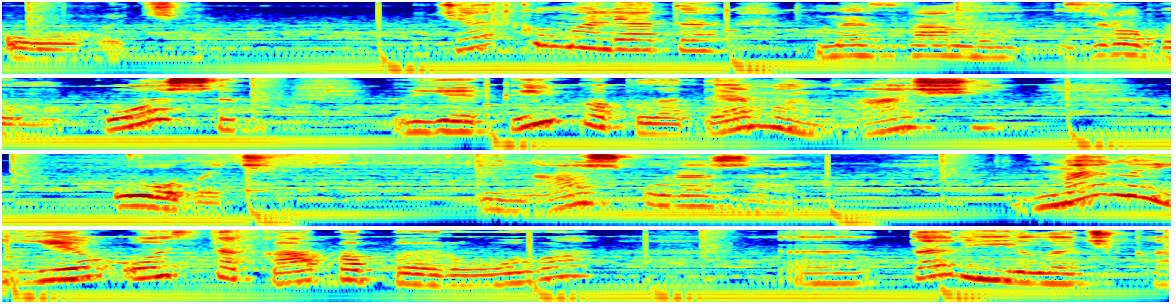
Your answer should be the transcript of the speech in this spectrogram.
овочі. Спочатку малята ми з вами зробимо кошик, в який покладемо наші овочі і наш урожай. В мене є ось така паперова е, тарілочка.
